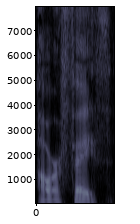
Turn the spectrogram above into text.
our faith.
